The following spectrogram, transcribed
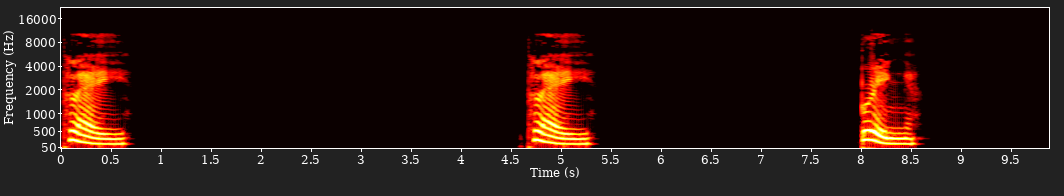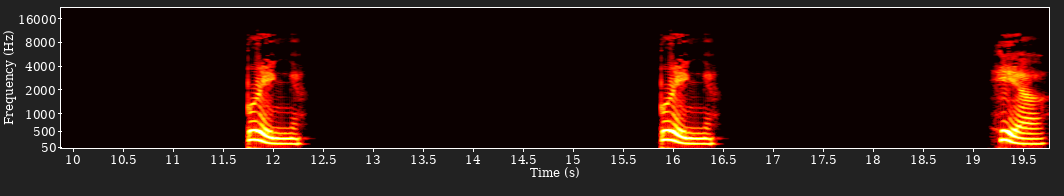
Play. Play. Bring. Bring. Bring hear.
